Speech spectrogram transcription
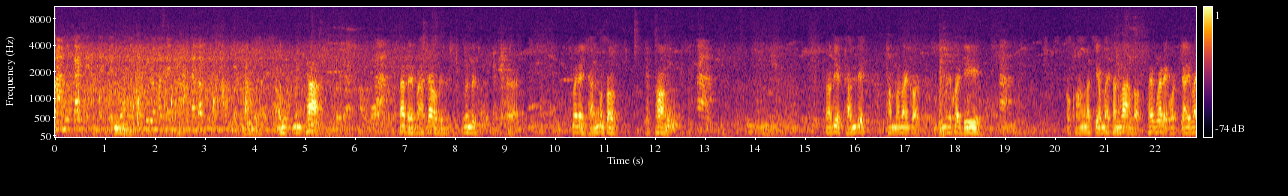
มาเมื่อใกล้เจ็ดเจ็ดโมงแล้วก็คิดว่ามาใส่บาตรแล้วก็ขึ้นมาทำ เปิด ค่ะ ทำอะไร มัน มันช้าเปิดได้เอาถ้าแต่บาทแล้วเป็นมันไม่เอ่อไม่ได้ฉันมันก็เจ็บท้องค่ะอืมถ้าเรียกฉันเรียกทำอะไรก็ไม่ค่อยดีค่ะเอาของมาเตรียมไว้ข้างล่างหรอกให้ไว้ได้อดใจไว้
